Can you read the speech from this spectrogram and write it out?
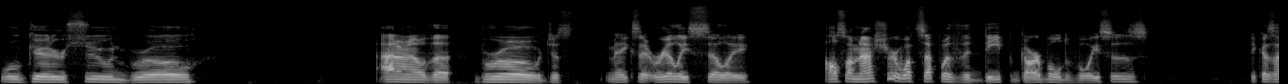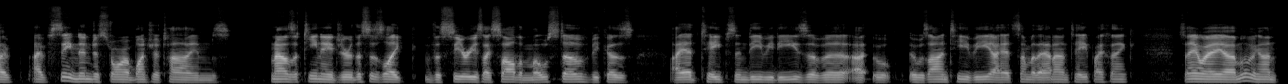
we'll get her soon, bro. I don't know, the bro just makes it really silly. Also, I'm not sure what's up with the deep, garbled voices. Because I've I've seen Ninja Storm a bunch of times. When I was a teenager, this is like the series I saw the most of because I had tapes and DVDs of it. it was on TV. I had some of that on tape, I think. So anyway, uh, moving on.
